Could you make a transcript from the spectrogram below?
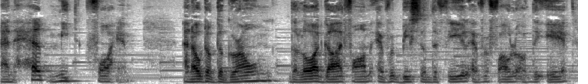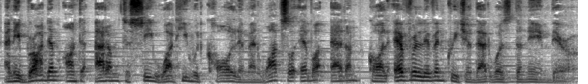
an helpmeet for him. And out of the ground the Lord God formed every beast of the field, every fowl of the air, and he brought them unto Adam to see what he would call them. And whatsoever Adam called every living creature, that was the name thereof.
